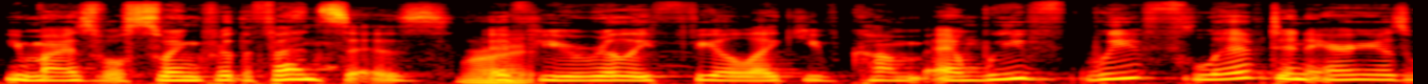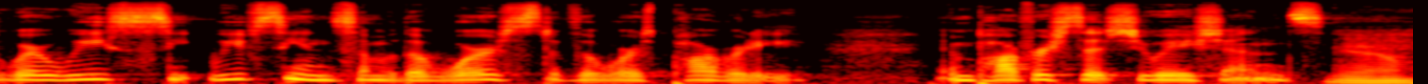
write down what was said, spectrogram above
you might as well swing for the fences Right. if you really feel like you've come. And we've we've lived in areas where we see, we've seen some of the worst of the worst poverty, impoverished situations. Yeah.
